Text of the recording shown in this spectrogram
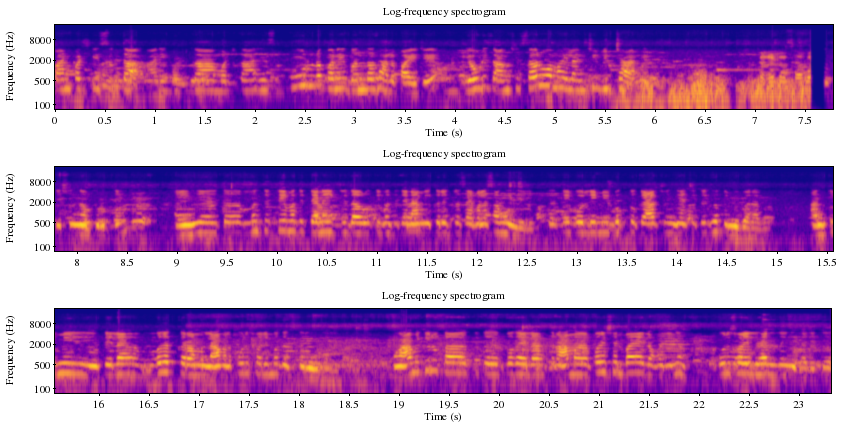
पानपट्टी सुद्धा आणि गुटखा मटका हे पूर्णपणे बंद झालं पाहिजे. एवढीच आमची सर्व महिलांची इच्छा आहे. ते सिंगापूरचे आणि हे तर म्हणते ते म्हणते त्यांना इकडे दारू होती म्हणते त्यांना आम्ही कलेक्टर साहेबाला सांगून दिले. तर ते बोलले मी बघतो काय ॲक्शन घ्यायची तर घेतो मी बरोबर. आणि तुम्ही त्याला मदत करा म्हणलं आम्हाला पोलीसवाले मदत करून दिली मग आम्ही गेलो का तिथं बघायला तर आम्हाला परेशान बायायला व्हायला ना. पोलीसवाले ध्यान नाही झाले तर.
